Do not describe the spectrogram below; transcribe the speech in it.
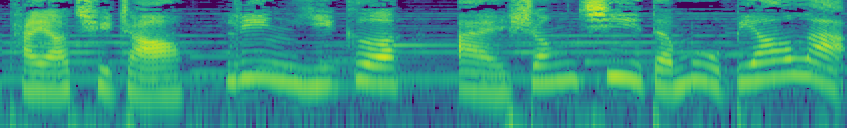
他要去找另一个爱生气的目标啦。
